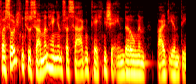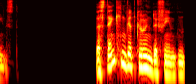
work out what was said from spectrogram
Vor solchen Zusammenhängen versagen technische Änderungen bald ihren Dienst. Das Denken wird Gründe finden,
